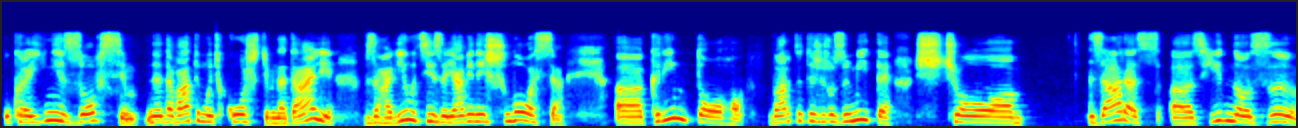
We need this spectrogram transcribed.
Україні зовсім не даватимуть коштів надалі, взагалі у цій заяві не йшлося. А, крім того, варто теж розуміти, що Зараз, згідно з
